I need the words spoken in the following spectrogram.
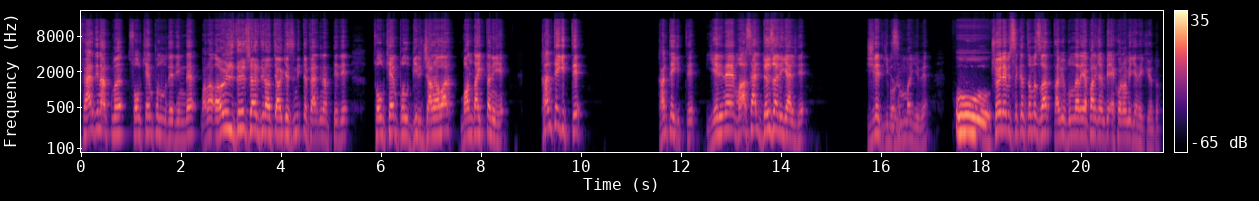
Ferdinand mı Sol Campbell mı dediğimde bana ay de Ferdinand ya kesinlikle Ferdinand dedi. Sol Campbell bir canavar Van Dijk'tan iyi. Kante gitti. Kante gitti. Yerine Marcel Dözali geldi. Jilet gibi zımba gibi. Uuu. Şöyle bir sıkıntımız var. Tabii bunları yaparken bir ekonomi gerekiyordu.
